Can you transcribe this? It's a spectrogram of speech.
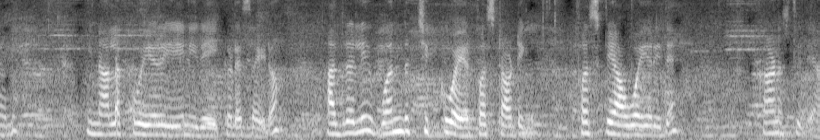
ನೋಡಿ ಈ ನಾಲ್ಕು ವೈರ್ ಏನಿದೆ ಈ ಕಡೆ ಸೈಡು ಅದರಲ್ಲಿ ಒಂದು ಚಿಕ್ಕ ವೈರ್ ಫಸ್ಟ್ ಸ್ಟಾರ್ಟಿಂಗ್ ಫಸ್ಟ್ ಯಾವ ವಯರ್ ಇದೆ? ಕಾಣಿಸ್ತಿದೆಯಾ?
